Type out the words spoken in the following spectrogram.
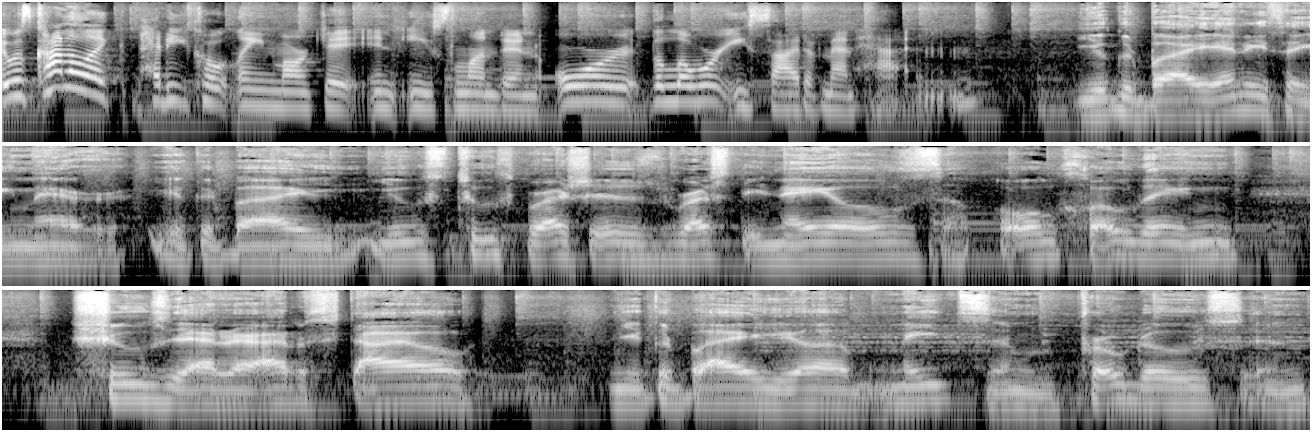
It was kind of like Petticoat Lane Market in East London or the Lower East Side of Manhattan. You could buy anything there. You could buy used toothbrushes, rusty nails, old clothing, shoes that are out of style. You could buy uh, meats and produce. And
